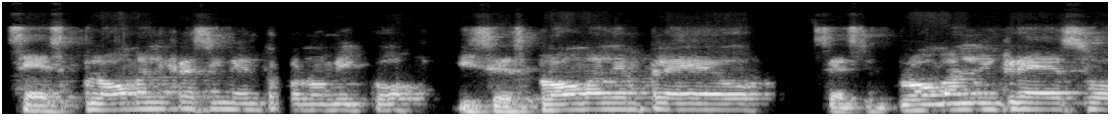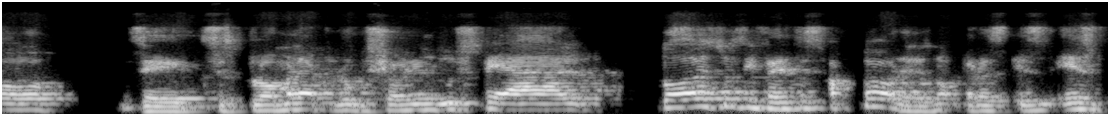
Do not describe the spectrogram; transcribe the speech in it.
se desploma el crecimiento económico y se desploma el empleo, se desploma el ingreso, se, se desploma la producción industrial, todos estos diferentes factores, ¿no? Pero es, es,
